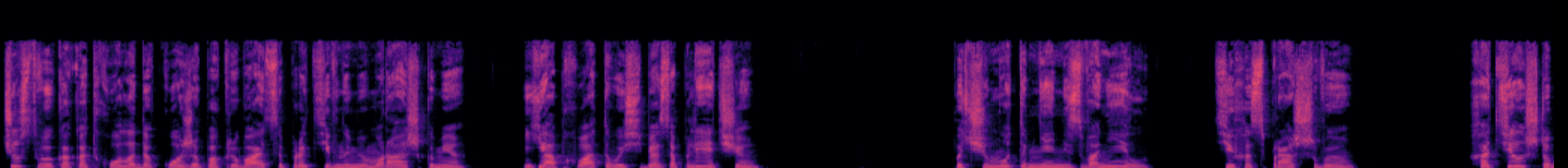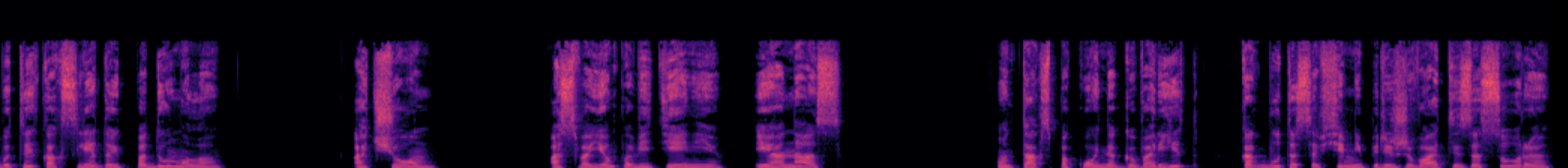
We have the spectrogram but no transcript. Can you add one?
Чувствую, как от холода кожа покрывается противными мурашками. Я обхватываю себя за плечи. «Почему ты мне не звонил?» Тихо спрашиваю. «Хотел, чтобы ты как следует подумала». «О чем?» «О своем поведении и о нас». Он так спокойно говорит, как будто совсем не переживает из-за ссоры.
